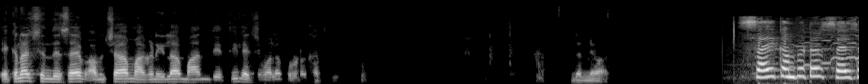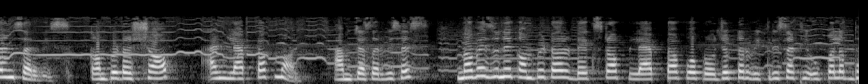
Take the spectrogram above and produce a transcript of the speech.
एकनाथ शिंदे साहेब आमच्या मागणीला मान देतील याची मला पूर्ण खात्री धन्यवाद. Sai computer sales and service computer shop and laptop mall. आमच्या सर्व्हिसेस नवे जुने कम्प्युटर डेस्कटॉप लॅपटॉप व प्रोजेक्टर विक्रीसाठी उपलब्ध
